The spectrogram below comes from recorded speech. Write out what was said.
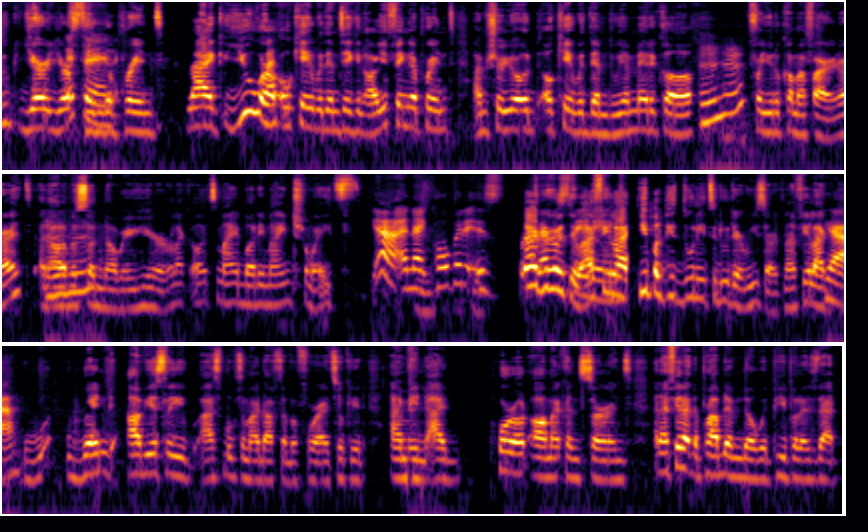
You, your your Listen. fingerprint, like you were okay with them taking all your fingerprint. I'm sure you're okay with them doing a medical Mm-hmm. for you to come a foreign, right? And all of a sudden now we're here. We're like, oh, it's my body, my choice. yeah, and like COVID is. But I agree with you. I feel like people do do need to do their research, and I feel like Yeah. w- when obviously I spoke to my doctor before I took it. I mean, I pour out all my concerns, and I feel like the problem though with people is that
